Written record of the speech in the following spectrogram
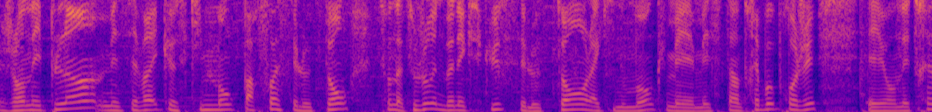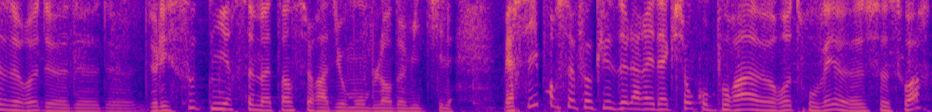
J'en ai plein, mais c'est vrai que ce qui me manque parfois, c'est le temps. Si on a toujours une bonne excuse, c'est le temps là qui nous manque, mais, mais c'est un très beau projet et on est très heureux de, de, de, de les soutenir ce matin sur Radio Mont Blanc Domitil. Merci pour ce focus de la rédaction qu'on pourra euh, retrouver euh, ce soir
